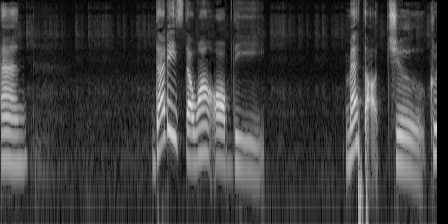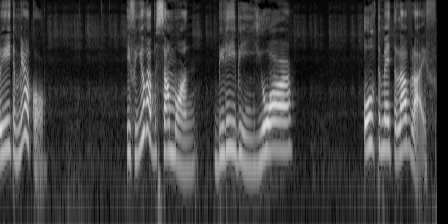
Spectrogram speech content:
And that is the one of the method to create a miracle. If you have someone believe in your ultimate love life,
